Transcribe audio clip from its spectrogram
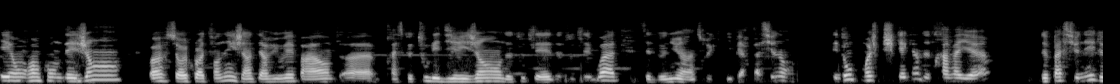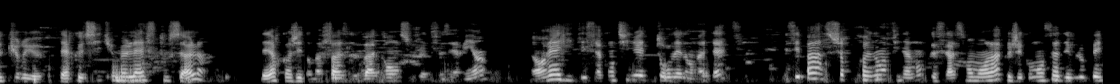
et on rencontre des gens. sur le crowdfunding, j'ai interviewé par exemple euh, presque tous les dirigeants de toutes les, de toutes les boîtes. C'est devenu un truc hyper passionnant. Et donc, moi, je suis quelqu'un de travailleur, de passionné, de curieux. C'est-à-dire que si tu me laisses tout seul, d'ailleurs, quand j'étais dans ma phase de vacances où je ne faisais rien, en réalité, ça continuait de tourner dans ma tête et c'est pas surprenant finalement que c'est à ce moment-là que j'ai commencé à développer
